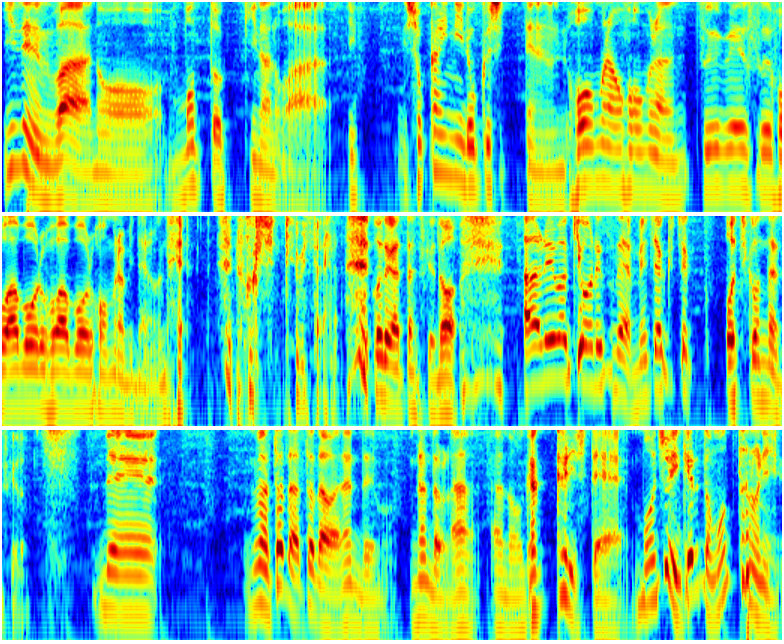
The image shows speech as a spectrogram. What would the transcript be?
以前はあのもっと大きなのは初回に6失点ホームランホームランツーベースフォアボールフォアボールホームランみたいなので 6失点みたいな ことがあったんですけどあれは強烈でめちゃくちゃ落ち込んだんですけど。でまあただただは何でもなんだろうなあのがっかりしてもうちょいいけると思ったのに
